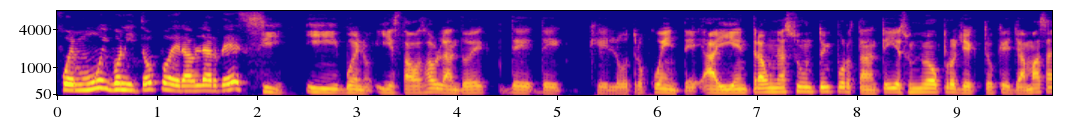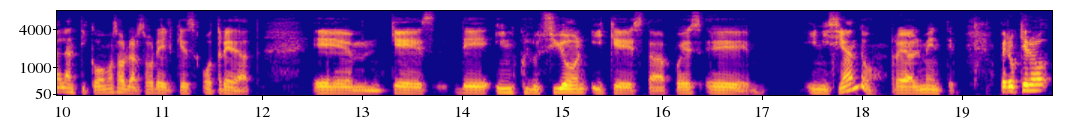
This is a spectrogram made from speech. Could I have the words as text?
fue muy bonito poder hablar de eso. Sí, y bueno, y estabas hablando de, que el otro cuente. Ahí entra un asunto importante y es un nuevo proyecto que ya más adelantico vamos a hablar sobre él, que es Otra Edad, em, que es de inclusión y que está pues eh, iniciando realmente. Pero quiero,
